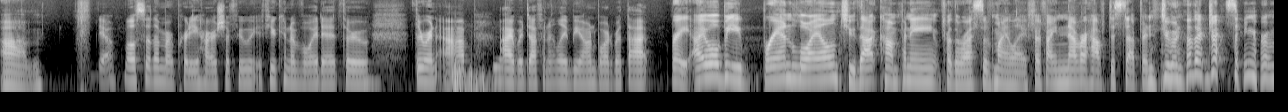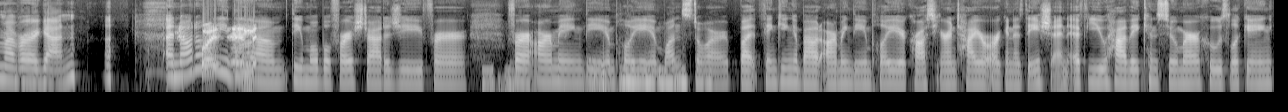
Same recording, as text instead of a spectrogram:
Um, yeah, most of them are pretty harsh. If you if you can avoid it through through an app, I would definitely be on board with that. Right, I will be brand loyal to that company for the rest of my life if I never have to step into another dressing room ever again and not only the um, the mobile first strategy for for arming the employee in one store, but thinking about arming the employee across your entire organization. If you have a consumer who's looking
